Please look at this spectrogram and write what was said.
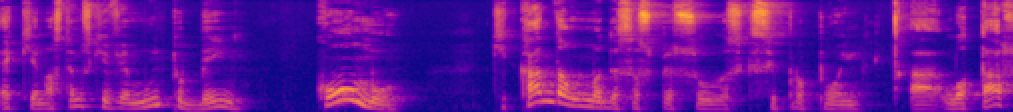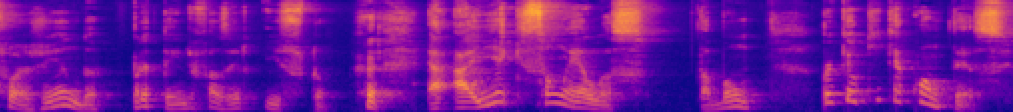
é que nós temos que ver muito bem como que cada uma dessas pessoas que se propõe a lotar a sua agenda pretende fazer isto. Aí é que são elas, tá bom? Porque o que, que acontece?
